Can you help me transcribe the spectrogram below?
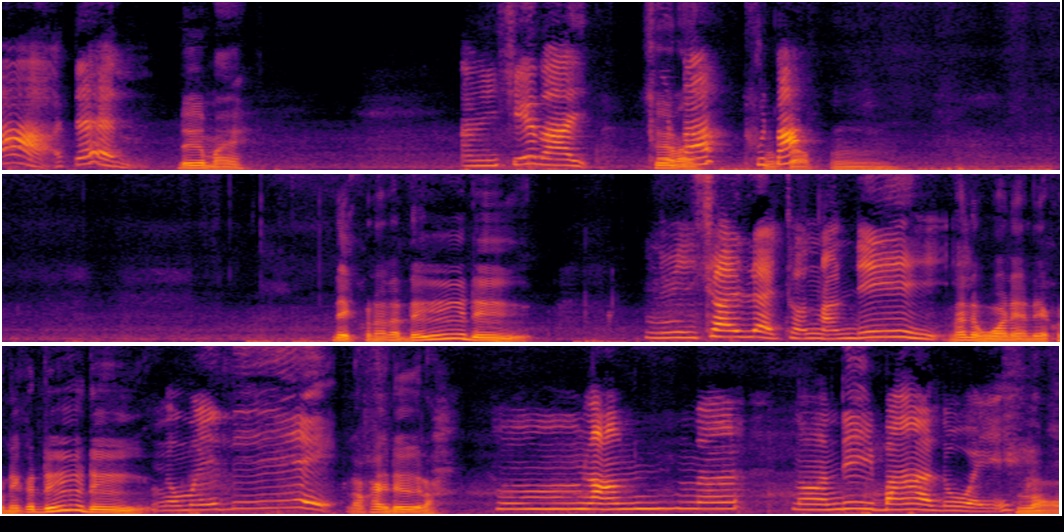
ป้าเต้นดื้อไหม อันนี้ชื่ออะไรชื่ออะไรพูดถูกปะครับอืม เด็กคนนั้นน่ะดื้อดื้อมีใช่แหละเท่านั้นดิแล้วหนูว่าเนี่ยเด็กคนนี้ก็ดื้อดื้อหนูไม่ดีแล้วใครดื้อล่ะอืมนอนนะนอนที่บ้านเลยหรอ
